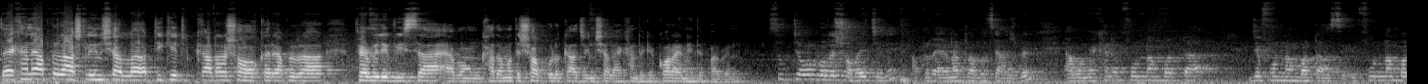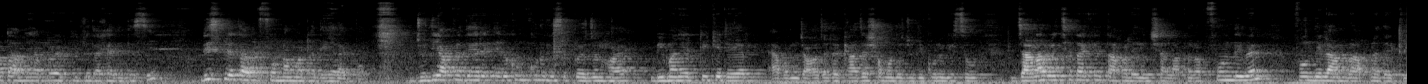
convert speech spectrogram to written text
তো এখানে আপনারা আসলে ইনশাল্লাহ টিকিট কাটার সহকারে আপনারা ফ্যামিলি ভিসা এবং খাদামাতের সবগুলো কাজ ইনশাল্লাহ এখান থেকে করায় নিতে পারবেন। সুখ সুখজবল বলে সবাই চেনে, আপনারা অ্যানা ট্রাভেলসে আসবেন এবং এখানে ফোন নাম্বারটা যে ফোন নাম্বারটা আছে, এই ফোন নাম্বারটা আমি আপনারা একটু দেখাই দিতেছি। ডিসপ্লেতে আমি ফোন নাম্বারটা দিয়ে রাখব। যদি আপনাদের এরকম কোনো কিছু প্রয়োজন হয়, বিমানের টিকিটের এবং যাওয়া কাজের সম্বন্ধে যদি কোনো কিছু জানার ইচ্ছে থাকে, তাহলে ইনশাল্লাহ আপনারা ফোন দিবেন। ফোন দিলে আমরা আপনাদেরকে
